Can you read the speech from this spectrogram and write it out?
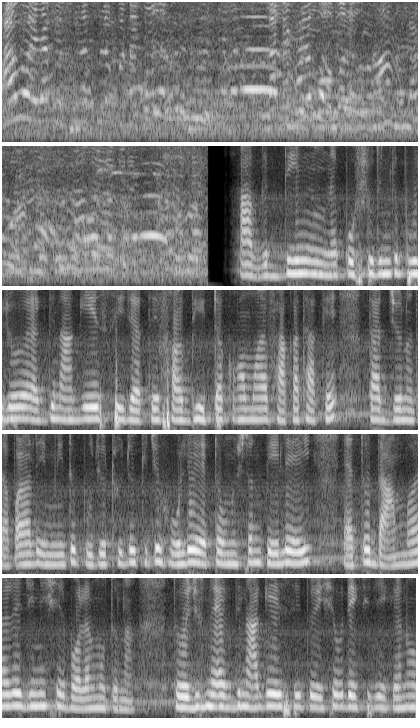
খাব এরকম ছোট ছোট কটা কাটা খাব বলো আগের দিন মানে পরশু দিনকে পুজো, একদিন আগে এসেছি যাতে ভিড়টা কম হয়, ফাঁকা থাকে, তার জন্য তারপর আর এমনি তো পুজো টুজো কিছু হলে একটা অনুষ্ঠান পেলেই এত দাম বাড়ে জিনিসের বলার মতো না। তো ওই জন্য একদিন আগে এসেছি, তো এসেও দেখছি যে এখানেও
